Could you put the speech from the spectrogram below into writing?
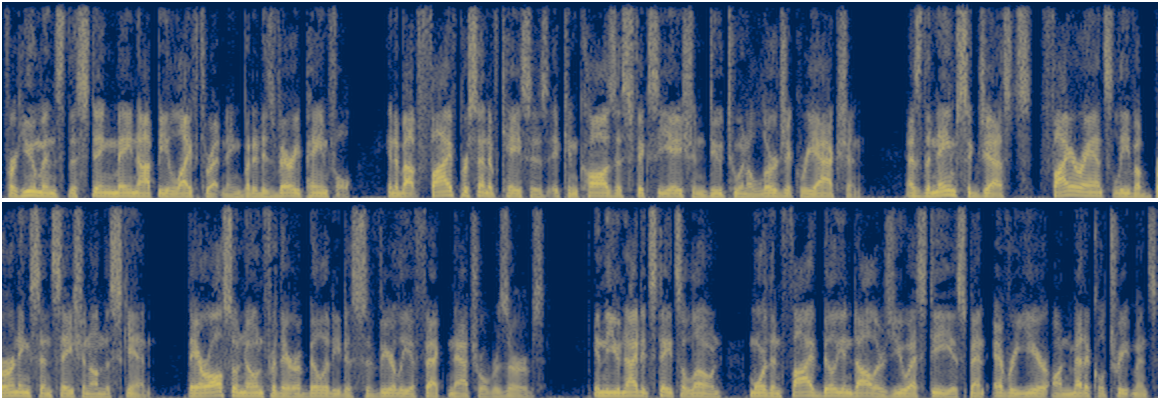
For humans, the sting may not be life-threatening but it is very painful. In about 5% of cases, it can cause asphyxiation due to an allergic reaction. As the name suggests, fire ants leave a burning sensation on the skin. They are also known for their ability to severely affect natural reserves. In the United States alone, more than $5 billion USD is spent every year on medical treatments,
